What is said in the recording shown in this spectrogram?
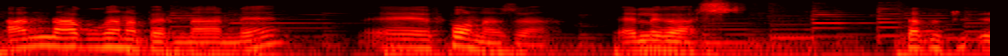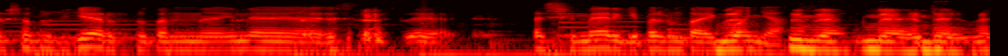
αν άκουγα να περνάνε, ε, φώναζα. Έλεγα «Σ». σαν τους, σαν τους γέρους όταν είναι ε, μεσημέρι και παίζουν τα εγγόνια. Ναι, ναι, ναι, ναι, ναι.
